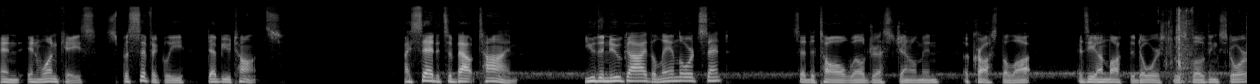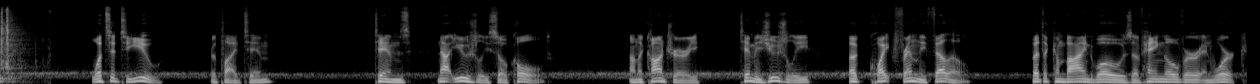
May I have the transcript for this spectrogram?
and in one case, specifically debutantes. I said it's about time. You the new guy the landlord sent? said the tall, well dressed gentleman across the lot as he unlocked the doors to his clothing store. What's it to you? replied Tim. Tim's not usually so cold. On the contrary, Tim is usually a quite friendly fellow. But the combined woes of hangover and work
